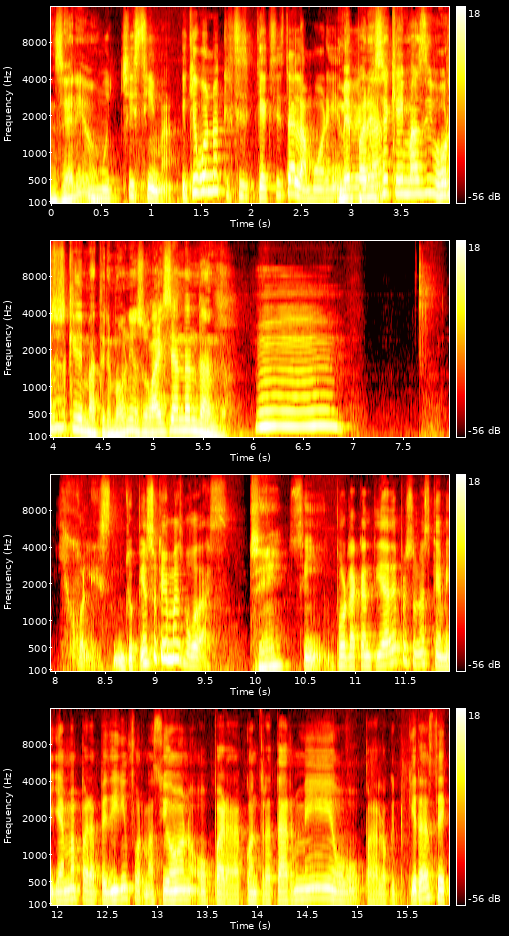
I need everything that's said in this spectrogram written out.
¿En serio? muchísima. Y qué bueno que, que exista el amor, ¿eh? Me parece verdad. que hay más divorcios que de matrimonios, o ahí se andan dando. Mm, híjoles, yo pienso que hay más bodas. Sí. Sí, por la cantidad de personas que me llaman para pedir información o para contratarme o para lo que tú quieras, es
